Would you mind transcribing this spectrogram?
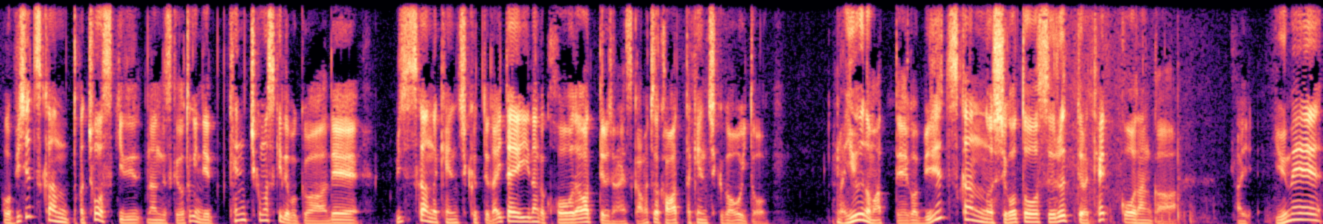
こう美術館とか超好きなんですけど、特にで建築も好きで僕は。で、美術館の建築って大体なんかこだわってるじゃないですか、まあ、ちょっと変わった建築が多いと、まあ、いうのもあってこ美術館の仕事をするっていうのは結構なんか、はい、夢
